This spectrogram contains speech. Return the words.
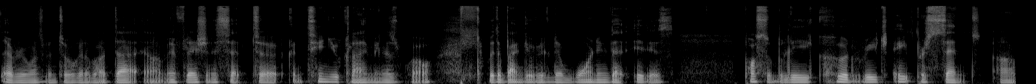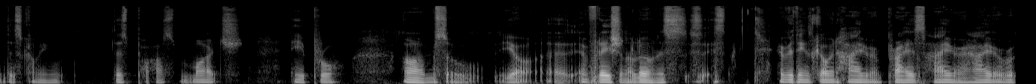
everyone's been talking about that. Um, inflation is set to continue climbing as well, with the bank giving the warning that it is possibly could reach eight percent um, this coming this past March, April. Um, so yeah, uh, inflation alone is, is, is everything's going higher in price, higher higher,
